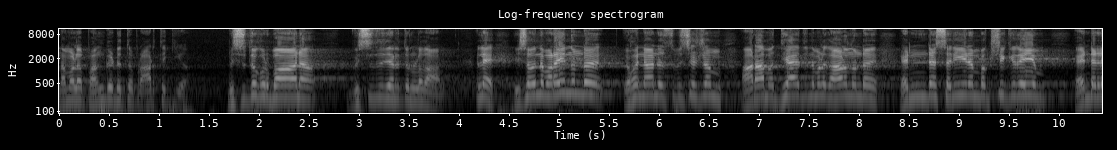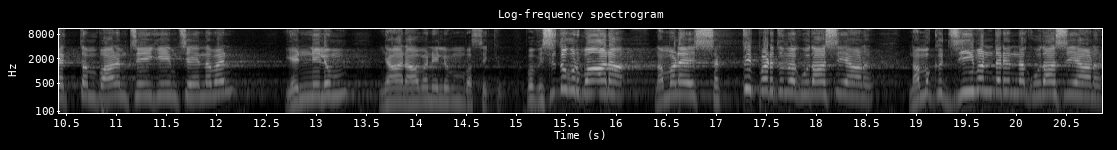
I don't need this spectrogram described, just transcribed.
നമ്മൾ പങ്കെടുത്ത് പ്രാർത്ഥിക്കുക. വിശുദ്ധ കുർബാന വിശുദ്ധ ജനത്തിലുള്ളതാണ് അല്ലേ? ഈശോ തന്നെ പറയുന്നുണ്ട് യോഹന്നാന്റെ സുവിശേഷം ആറാം അധ്യായത്തിൽ നമ്മൾ കാണുന്നുണ്ട് എന്റെ ശരീരം ഭക്ഷിക്കുകയും എന്റെ രക്തം പാനം ചെയ്യുകയും ചെയ്യുന്നവൻ എന്നിലും ഞാൻ അവനിലും വസിക്കും. അപ്പോൾ വിശുദ്ധ കുർബാന നമ്മളെ ശക്തിപ്പെടുത്തുന്ന കൂതാശയാണ് നമുക്ക് ജീവൻ തരുന്ന കൂതാശയാണ്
